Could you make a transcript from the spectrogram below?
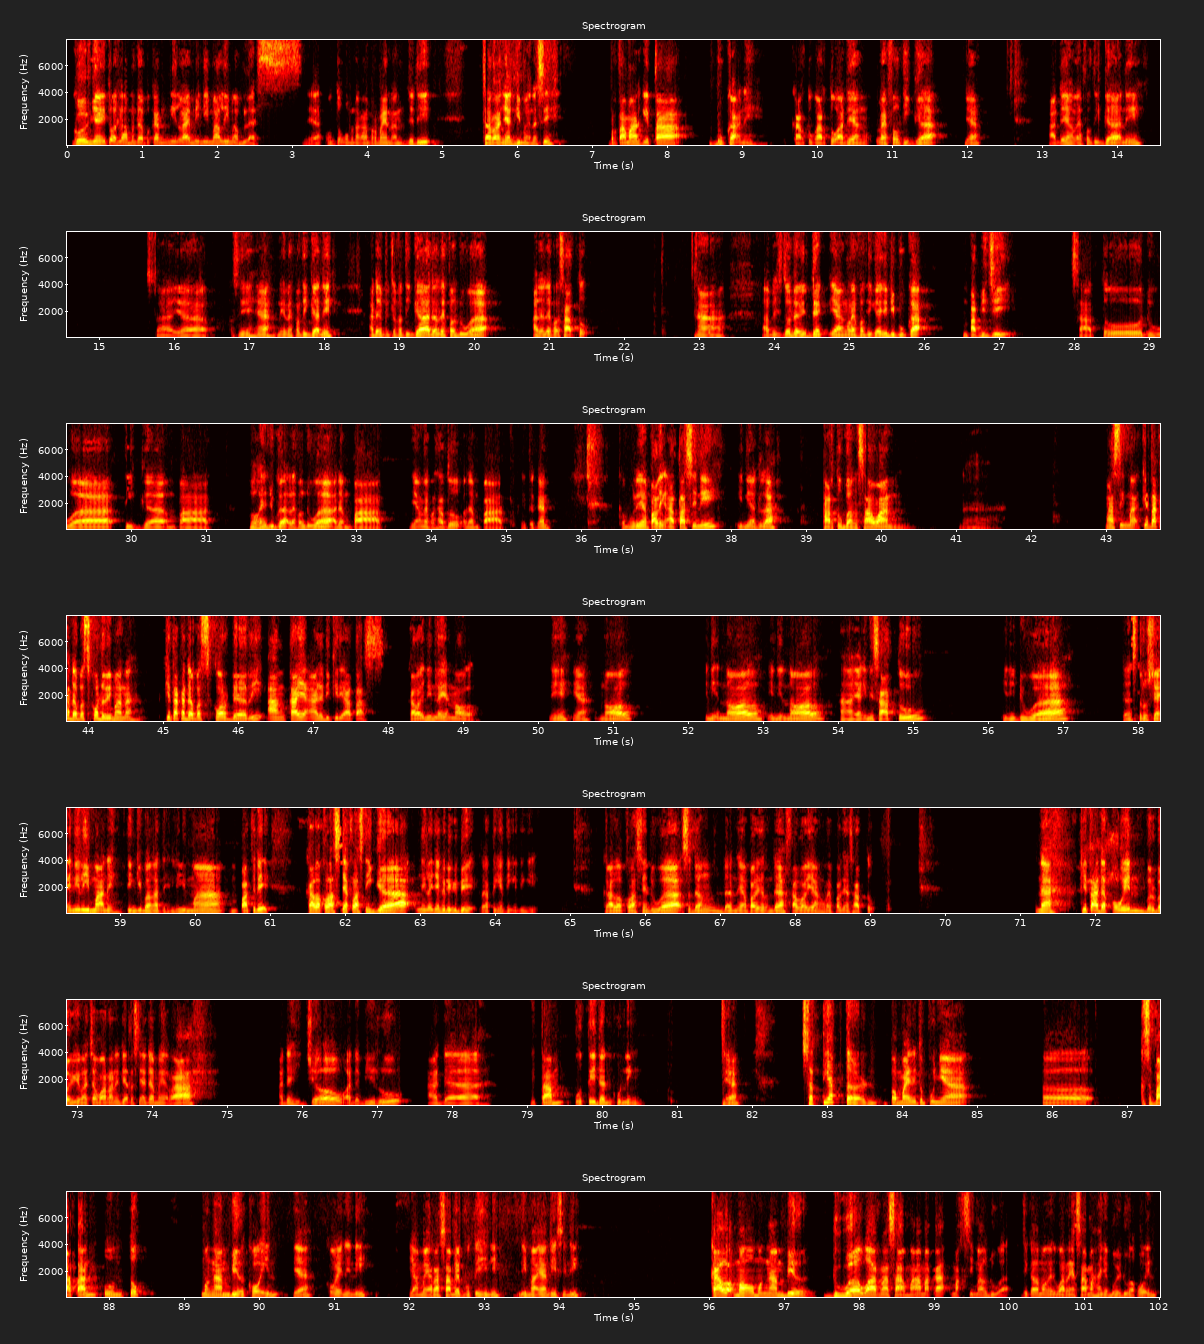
Goalnya itu adalah mendapatkan nilai minimal 15 ya untuk memenangkan permainan. Jadi caranya gimana sih? Pertama kita buka nih kartu-kartu ada yang level 3 ya. Ada yang level 3 nih. Saya sih ya, ini level 3 nih. Ada level 3, ada level 2, ada level 1. Nah, habis itu dari deck yang level 3 ini dibuka 4 biji. 1, 2, 3, 4. Bawahnya juga level 2 ada 4. Yang level 1 ada 4 gitu kan. Kemudian yang paling atas ini ini adalah kartu bangsawan. Nah, masing kita akan dapat skor dari mana? Kita akan dapat skor dari angka yang ada di kiri atas. Kalau ini nilainya 0. Nih ya, 0. Ini 0, ini 0. Nah, yang ini 1, ini 2, dan seterusnya. Ini 5 nih, tinggi banget nih. 5, 4. Jadi kalau kelasnya kelas 3, nilainya gede-gede, ratingnya tinggi-tinggi. Kalau kelasnya 2, sedang, dan yang paling rendah kalau yang levelnya 1. Nah, kita ada koin berbagai macam warna nih. Di atasnya ada merah, ada hijau, ada biru, ada hitam, putih, dan kuning. Ya, setiap turn pemain itu punya eh, kesempatan untuk mengambil koin, ya, koin ini yang merah sampai putih ini, lima yang di sini. Kalau mau mengambil dua warna sama, maka maksimal dua. Jika mau warnanya sama, hanya boleh dua koin.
